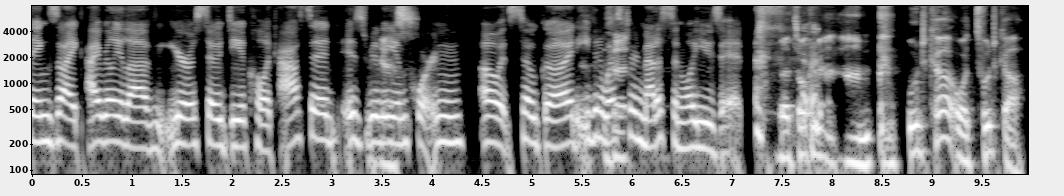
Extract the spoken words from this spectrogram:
Things like I really love ursodeoxycholic acid is really yes. important. Oh, it's so good. Even is Western that, medicine will use it. we're talking about um, UDCA or TUDCA.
